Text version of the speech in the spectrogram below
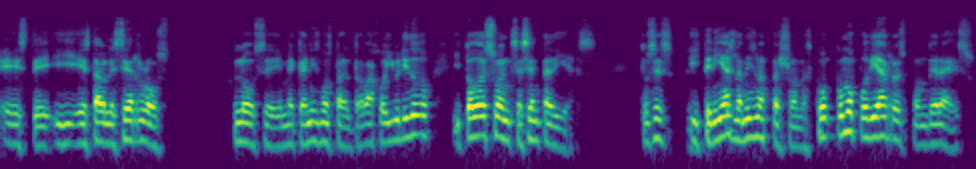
este, y establecer los, los eh, mecanismos para el trabajo híbrido, y todo eso en 60 días. Entonces, y tenías las mismas personas. ¿Cómo, podías responder a eso?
